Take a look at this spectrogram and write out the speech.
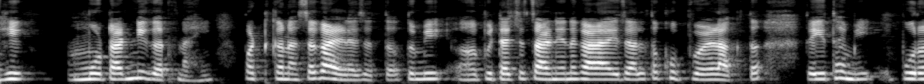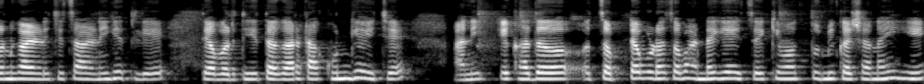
हे मोटाड निघत नाही पटकन असं गाळलं जातं. तुम्ही पिठाच्या चाळणीनं गाळायला जाल तर खूप वेळ लागतं. तर इथं मी पुरण गाळण्याची चाळणी घेतली आहे. त्यावरती ही तगार टाकून घ्यायचे आणि एखादं चपट्या बुडाचं भांडं घ्यायचं आहे किंवा तुम्ही कशानेही हे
